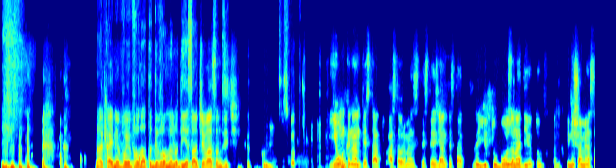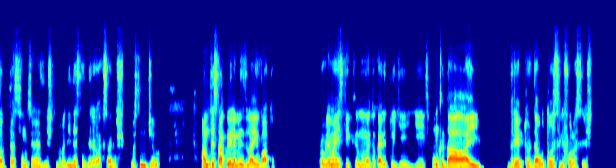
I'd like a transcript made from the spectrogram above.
Dacă ai nevoie vreodată de vreo melodie sau ceva, să-mi zici. Că scot. Eu încă n-am testat, asta urmează să testez, eu am testat YouTube-ul, zona de YouTube, pentru că pe nișa mea s-ar putea să funcționeze niște melodii de astea de relaxare și prostii de genul. Am testat cu Elements de la Envato. Problema este că în momentul în care tu iei, ei îți spun că da, ai drepturi de autor să le folosești.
